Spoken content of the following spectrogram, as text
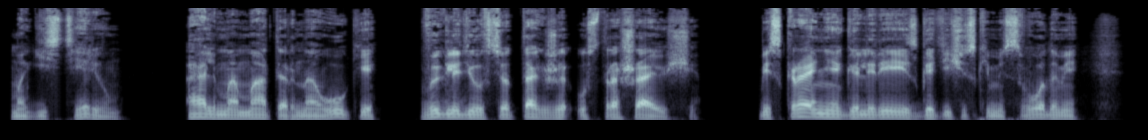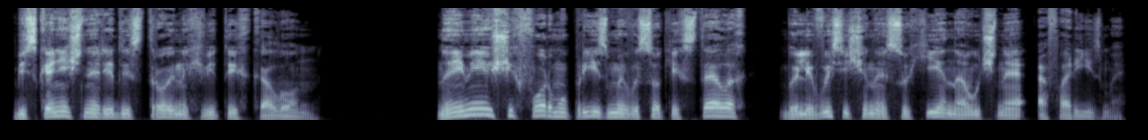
Магистериум, альма-матер науки, выглядел все так же устрашающе. Бескрайние галереи с готическими сводами, бесконечные ряды стройных витых колонн. На имеющих форму призмы высоких стелах были высечены сухие научные афоризмы.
